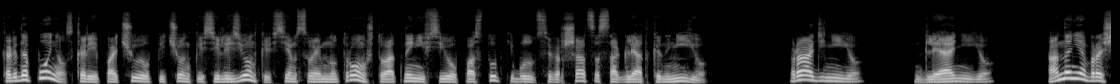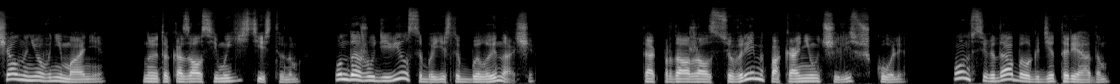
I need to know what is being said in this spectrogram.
Когда понял, скорее почуял печенкой-селезенкой всем своим нутром, что отныне все его поступки будут совершаться с оглядкой на нее. Ради нее. Для нее. Она не обращала на него внимания, но это казалось ему естественным. Он даже удивился бы, если бы было иначе. Так продолжалось все время, пока они учились в школе. Он всегда был где-то рядом.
